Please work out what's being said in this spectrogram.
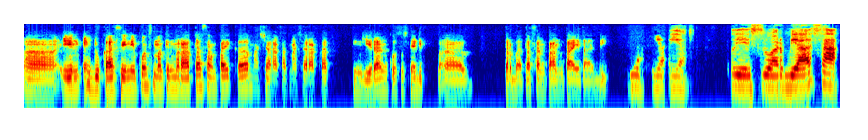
uh, in, edukasi ini pun semakin merata sampai ke masyarakat-masyarakat pinggiran khususnya di uh, perbatasan pantai tadi. Iya, iya, iya. Wih, luar biasa.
